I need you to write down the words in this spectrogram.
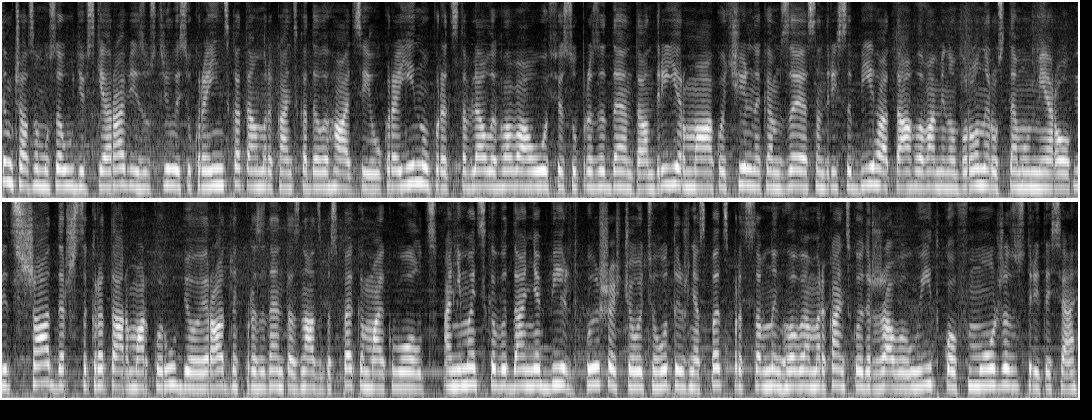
Тим часом у Саудівській Аравії зустрілись українська та американська делегації. Україну представляли глава офісу президента Андрій Єрмак, очільник МЗС Андрій Сибіга та глава Міноборони Рустем Умєров. Від США держсекретар Марко Рубіо і радник президента з нацбезпеки Майк Волц. А німецьке видання Більд пише, що цього тижня спецпредставник глави американської держави Уітков може зустрітися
